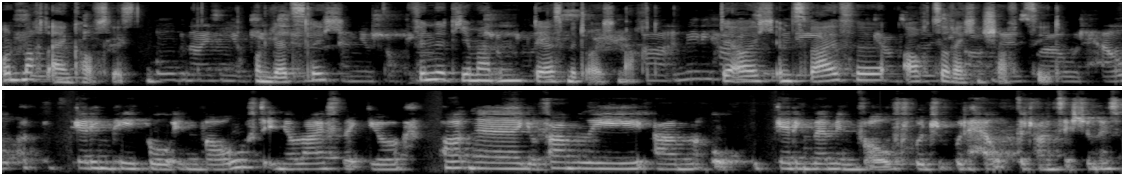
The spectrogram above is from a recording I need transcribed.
und macht Einkaufslisten. Und letztlich findet jemanden, der es mit euch macht, der euch im Zweifel auch zur Rechenschaft zieht. Getting people involved in your life, like your partner, your family, um, getting them involved would, would help transition as.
